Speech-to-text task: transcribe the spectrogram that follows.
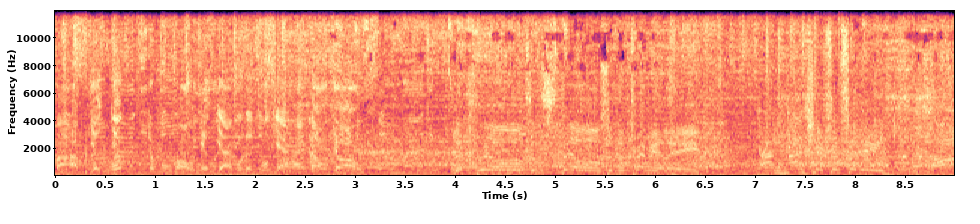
và hấp dẫn nhất trong khuôn khổ những giải vô địch quốc gia hàng đầu châu Âu. The thrills and spills of the Premier League. And Manchester City.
